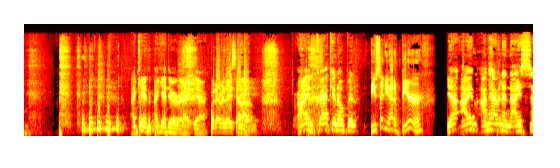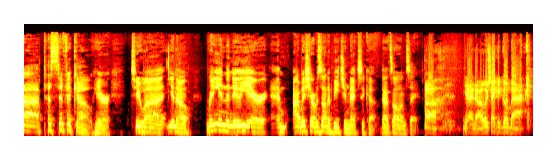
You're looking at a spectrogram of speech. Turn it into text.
I can't, I can't do it right. Yeah, Whatever they say. Um, I am cracking open. You said you had a beer. Yeah, I'm, I'm having a nice uh, Pacifico here to, uh, you know, ring in the new year. And I wish I was on a beach in Mexico. That's all I'm saying. Uh, yeah, I know. I wish I could go back.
